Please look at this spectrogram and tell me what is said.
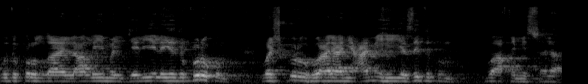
واذكروا الله العظيم الجليل يذكركم واشكروه على نعمه يزدكم وأقم الصلاة.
